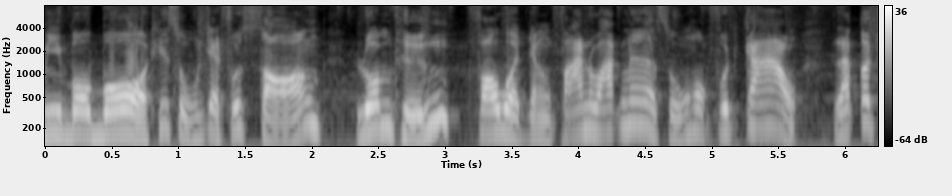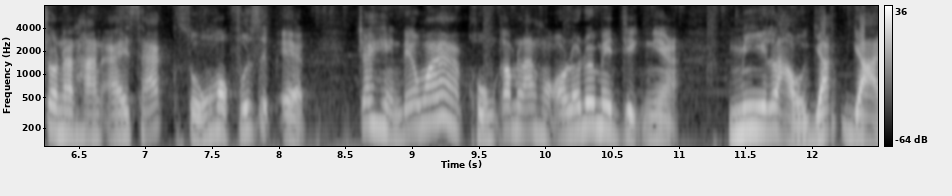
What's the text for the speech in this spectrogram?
มีโบโบที่สูง 7 ฟุต 2 รวมถึงฟอร์เวิร์ดอย่างฟานวักเนอร์สูง 6 ฟุต 9 และก็โจนาธานไอแซคสูง 6 ฟุต 11 จะเห็นได้ว่าขุมกำลังของ Orlando Magic เนี่ยมีเหล่ายักษ์ใหญ่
